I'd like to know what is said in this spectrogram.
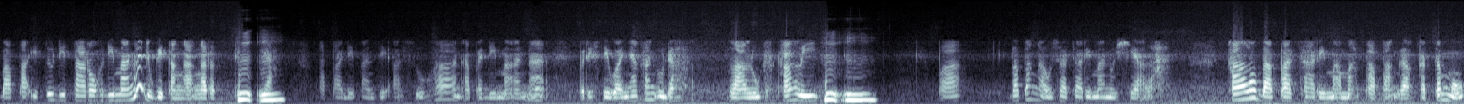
bapak itu ditaruh di mana juga kita nggak ngerti ya. Mm-mm. Apa di panti asuhan, apa di mana peristiwanya kan udah lalu sekali. Mm-mm. Pak, bapak nggak usah cari manusia lah. Kalau bapak cari mama papa nggak ketemu,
